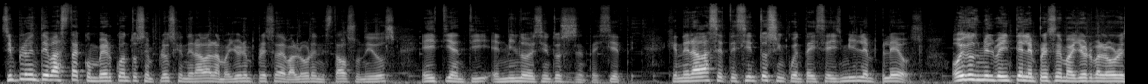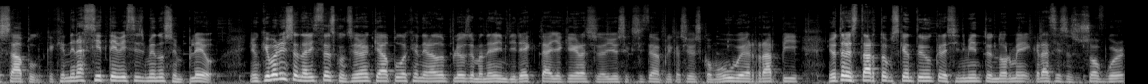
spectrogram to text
Simplemente basta con ver cuántos empleos generaba la mayor empresa de valor en Estados Unidos, ATT, en 1967. Generaba 756 mil empleos, Hoy 2020 la empresa de mayor valor es Apple, que genera 7 veces menos empleo. Y aunque varios analistas consideran que Apple ha generado empleos de manera indirecta, ya que gracias a ellos existen aplicaciones como Uber, Rappi y otras startups que han tenido un crecimiento enorme gracias a su software,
